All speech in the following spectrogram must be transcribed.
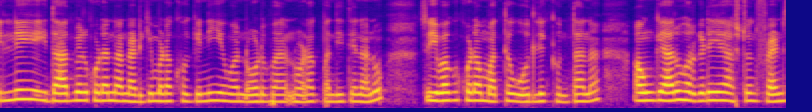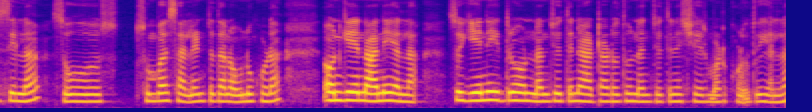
ಇಲ್ಲಿ ಇದಾದ್ಮೇಲೆ ಕೂಡ ನಾನು ಅಡುಗೆ ಮಾಡೋಕೆ ಹೋಗೀನಿ. ಇವ ನೋಡಿ ಬ, ನೋಡೋಕೆ ಬಂದಿದ್ದೆ ನಾನು. ಸೊ ಇವಾಗೂ ಕೂಡ ಮತ್ತೆ ಓದ್ಲಿಕ್ಕೆ ಕುಂತಾನ. ಅವ್ನಿಗೆ ಯಾರೂ ಹೊರಗಡೆ ಅಷ್ಟೊಂದು ಫ್ರೆಂಡ್ಸ್ ಇಲ್ಲ. ಸೊ ತುಂಬ ಸೈಲೆಂಟ್ ಅದಾನ ಅವನು ಕೂಡ. ಅವನಿಗೆ ನಾನೇ ಅಲ್ಲ. ಸೊ ಏನೇ ಇದ್ದರೂ ಅವ್ನು ನನ್ನ ಜೊತೆನೇ ಆಟ ಆಡೋದು ನನ್ನ ಜೊತೆನೇ ಶೇರ್ ಮಾಡ್ಕೊಳ್ಳೋದು ಎಲ್ಲ.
